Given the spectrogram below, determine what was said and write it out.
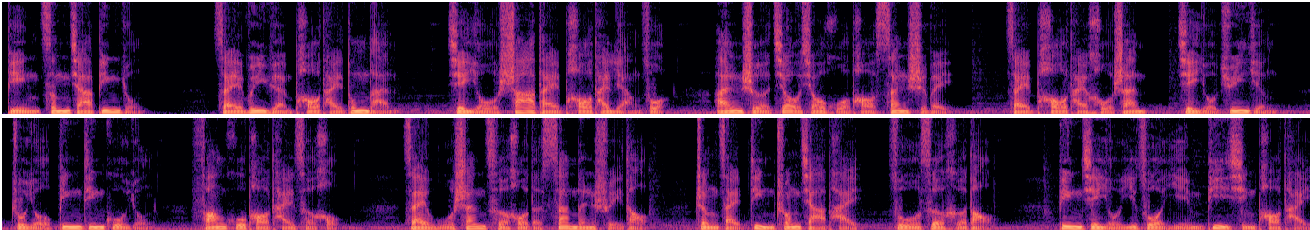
并增加兵勇。在威远炮台东南，建有沙袋炮台两座，安设较小火炮三十位。在炮台后山建有军营，筑有兵丁固勇。防护炮台侧后，在武山侧后的三门水道正在定装架牌，阻塞河道，并建有一座隐蔽型炮台。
